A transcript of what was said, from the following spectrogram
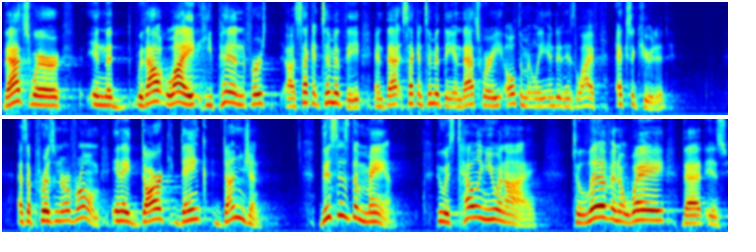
that's where, in the without light, he penned first uh, Timothy, and that Second Timothy, and that's where he ultimately ended his life, executed as a prisoner of Rome in a dark, dank dungeon. This is the man who is telling you and I to live in a way that is,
